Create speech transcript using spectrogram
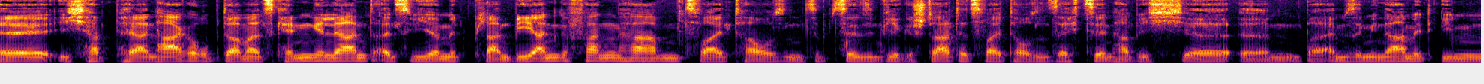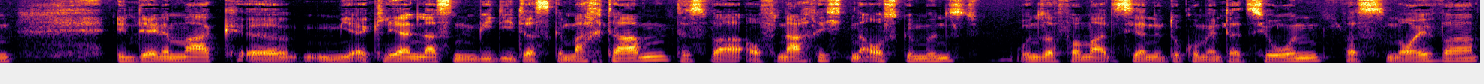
Äh, ich habe Herrn Hagerup damals kennengelernt, als wir mit Plan B angefangen haben. 2017 sind wir gestartet, 2016 habe ich äh, ähm, bei einem Seminar mit ihm in Dänemark äh, mir erklären lassen, wie die das gemacht haben. Das war auf Nachrichten ausgemünzt. Unser Format ist ja eine Dokumentation, was neu war.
